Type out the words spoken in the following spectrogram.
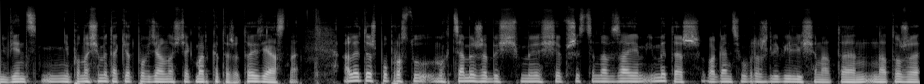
więc nie ponosimy takiej odpowiedzialności jak marketerzy, to jest jasne. Ale też po prostu chcemy, żebyśmy się wszyscy nawzajem i my też w agencji uwrażliwili się na, ten, na to, że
